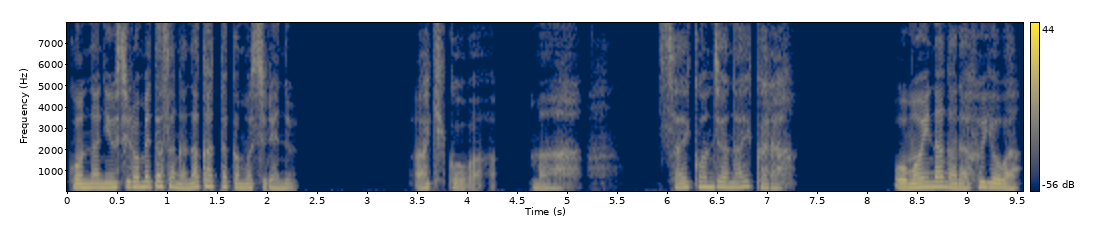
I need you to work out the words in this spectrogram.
こんなに後ろめたさがなかったかもしれぬ。秋子は、まあ、再婚じゃないから。思いながら不与は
